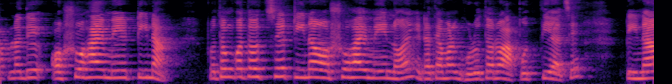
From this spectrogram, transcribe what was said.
আপনাদের অসহায় মেয়ে টিনা প্রথম কথা হচ্ছে, টিনা অসহায় মেয়ে নয়, এটাতে আমার ঘোরতর আপত্তি আছে। টিনা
